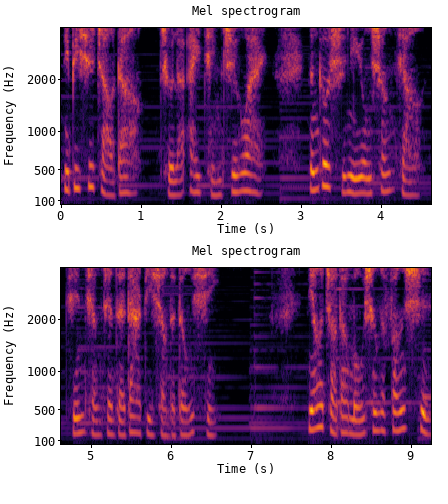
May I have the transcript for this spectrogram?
你必须找到除了爱情之外，能够使你用双脚坚强站在大地上的东西。你要找到谋生的方式。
